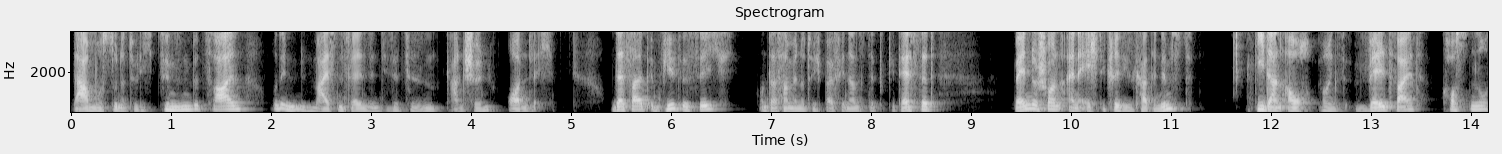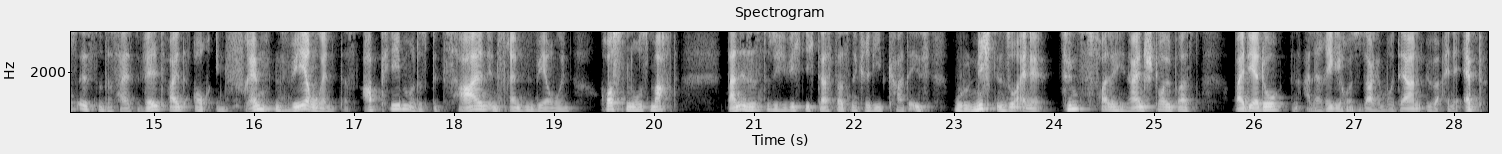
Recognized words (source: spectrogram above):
da musst du natürlich Zinsen bezahlen und in den meisten Fällen sind diese Zinsen ganz schön ordentlich. Und deshalb empfiehlt es sich, und das haben wir natürlich bei Finanztipp getestet, wenn du schon eine echte Kreditkarte nimmst, die dann auch übrigens weltweit kostenlos ist und das heißt weltweit auch in fremden Währungen das Abheben und das Bezahlen in fremden Währungen kostenlos macht, dann ist es natürlich wichtig, dass das eine Kreditkarte ist, wo du nicht in so eine Zinsfalle hineinstolperst, bei der du in aller Regel heutzutage modern über eine App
